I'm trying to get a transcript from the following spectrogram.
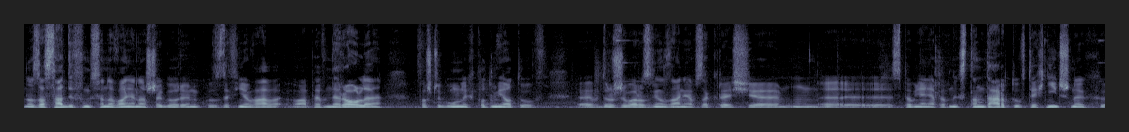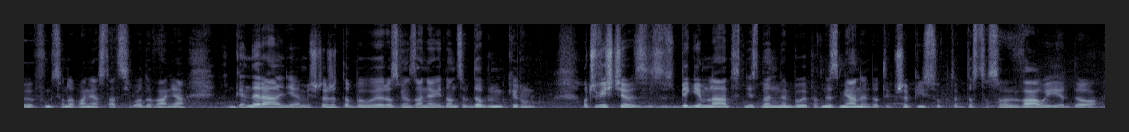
no, zasady funkcjonowania naszego rynku, zdefiniowała pewne role poszczególnych podmiotów, e, wdrożyła rozwiązania w zakresie mm, e, e, spełniania pewnych standardów technicznych funkcjonowania stacji ładowania i generalnie myślę, że to były rozwiązania idące w dobrym kierunku. Oczywiście z, z biegiem lat niezbędne były pewne zmiany do tych przepisów, które dostosowywały je do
